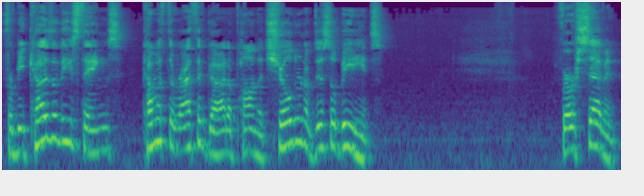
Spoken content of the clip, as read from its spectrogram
for because of these things cometh the wrath of God upon the children of disobedience. Verse 7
